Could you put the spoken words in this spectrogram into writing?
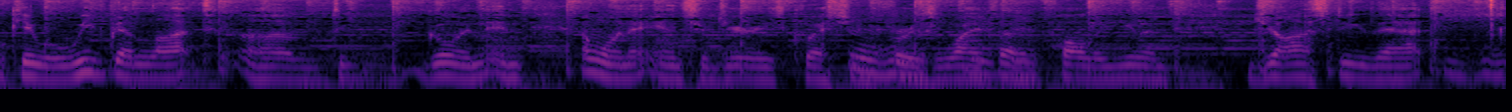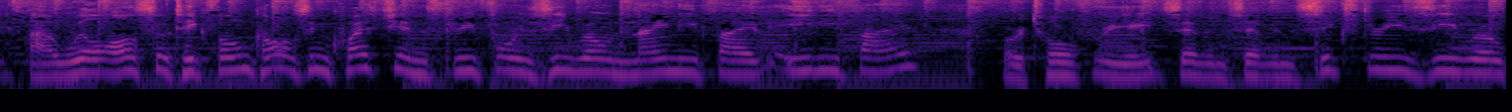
Okay, well, we've got a lot um, to go in, and I want to answer Jerry's question for his wife. Uh, Paula, you and Joss do that. Uh, we'll also take phone calls and questions 340 9585 or toll free 877 630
